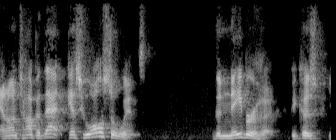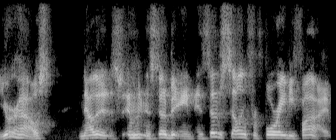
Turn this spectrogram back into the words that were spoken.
and on top of that, guess who also wins? The neighborhood, because your house now that it's instead of being instead of selling for 485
